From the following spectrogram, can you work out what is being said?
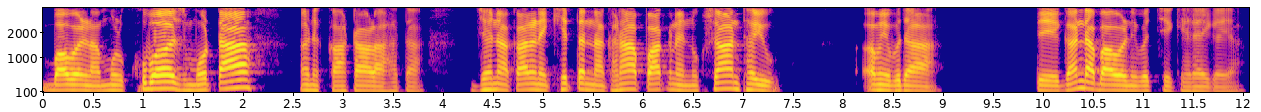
બાવળના મૂળ ખૂબ જ મોટા અને કાંટાળા હતા. જેના કારણે ખેતરના ઘણા પાકને નુકસાન થયું. અમે બધા તે ગાંડા બાવળની વચ્ચે ઘેરાઈ ગયા.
